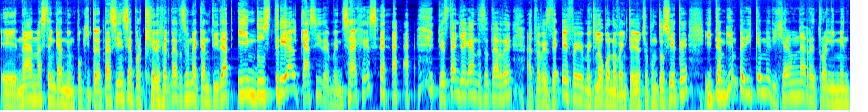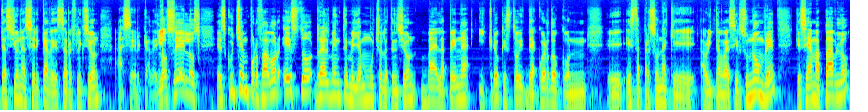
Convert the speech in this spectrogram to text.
Eh, nada más ténganme un poquito de paciencia porque de verdad es una cantidad industrial casi de mensajes que están llegando esta tarde a través de FM Globo 98.7. Y también pedí que me dijeran una retroalimentación acerca de esta reflexión, acerca de los celos. Escuchen por favor, esto realmente me llamó mucho la atención, vale la pena y creo que estoy de acuerdo con eh, esta persona que ahorita voy a decir su nombre, que se llama Pablo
